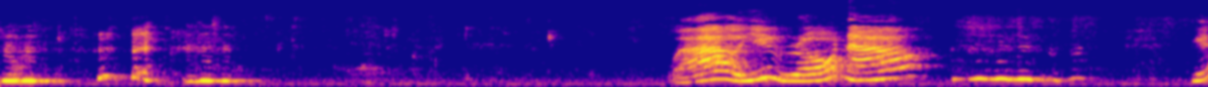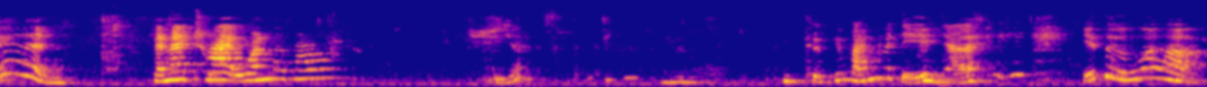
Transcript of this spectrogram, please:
Wow, you roll now. Good. Can I try one more? Yes. Thử cái bánh của chị nhở Dễ thương quá hả?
